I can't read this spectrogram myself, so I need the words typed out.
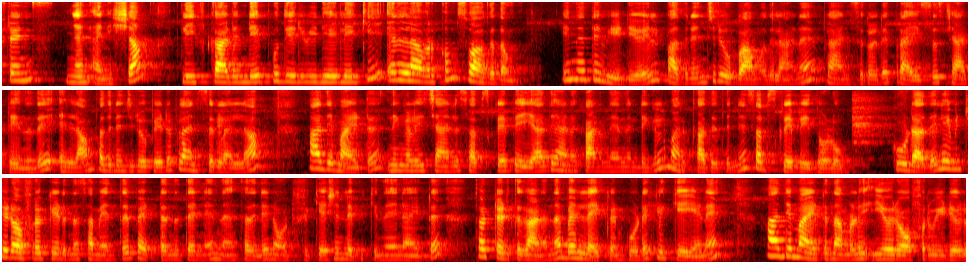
ഫ്രണ്ട്സ് ഞാൻ അനിഷ. ലീഫ് കാർഡിന്റെ പുതിയൊരു വീഡിയോയിലേക്ക് എല്ലാവർക്കും സ്വാഗതം. ഇന്നത്തെ വീഡിയോയിൽ പതിനഞ്ച് രൂപ മുതലാണ് പ്ലാന്റ്സുകളുടെ പ്രൈസ് സ്റ്റാർട്ട് ചെയ്യുന്നത്. എല്ലാം പതിനഞ്ച് രൂപയുടെ പ്ലാന്റ്സുകളല്ല. ആദ്യമായിട്ട് നിങ്ങൾ ഈ ചാനൽ സബ്സ്ക്രൈബ് ചെയ്യാതെയാണ് കാണുന്നതെന്നുണ്ടെങ്കിൽ മറക്കാതെ തന്നെ സബ്സ്ക്രൈബ് ചെയ്തോളൂ. കൂടാതെ ലിമിറ്റഡ് ഓഫറൊക്കെ ഇടുന്ന സമയത്ത് പെട്ടെന്ന് തന്നെ നിങ്ങൾക്ക് അതിന്റെ നോട്ടിഫിക്കേഷൻ ലഭിക്കുന്നതിനായിട്ട് തൊട്ടടുത്ത് കാണുന്ന ബെല്ലൈക്കൺ കൂടെ ക്ലിക്ക് ചെയ്യണേ. ആദ്യമായിട്ട് നമ്മൾ ഈ ഒരു ഓഫർ വീഡിയോയിൽ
